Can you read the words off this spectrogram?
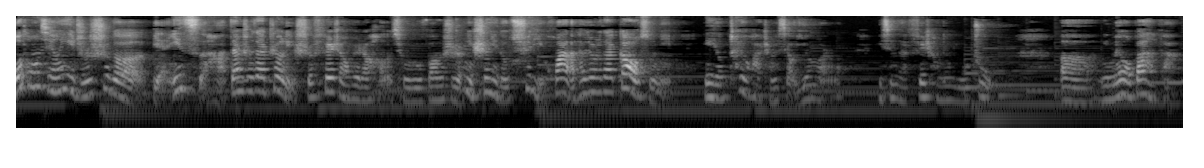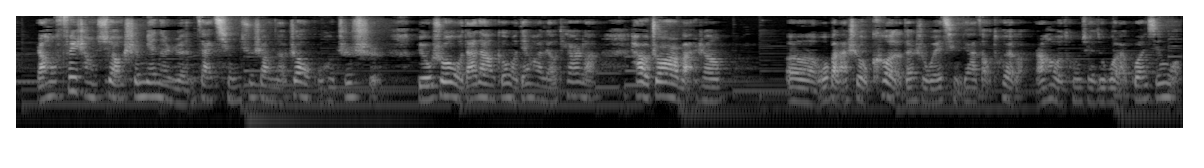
博同情一直是个贬义词哈，但是在这里是非常非常好的求助方式。你身体都躯体化了，他就是在告诉你，你已经退化成小婴儿了，你现在非常的无助，呃，你没有办法。然后非常需要身边的人在情绪上的照顾和支持，比如说我搭档跟我电话聊天了，还有周二晚上，呃，我本来是有课的，但是我也请假早退了，然后有同学就过来关心我，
